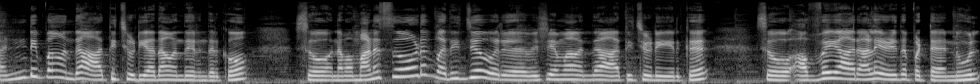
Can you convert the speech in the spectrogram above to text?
கண்டிப்பாக வந்து ஆத்திச்சுடியாக தான் வந்து இருந்திருக்கும். ஸோ நம்ம மனசோட பதிஞ்ச ஒரு விஷயமாக வந்து ஆத்திச்சுடி இருக்குது ஸோ ஔவையாரால் எழுதப்பட்ட நூல்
